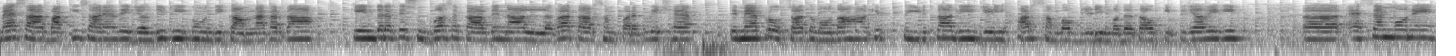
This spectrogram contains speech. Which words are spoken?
ਮੈਂ ਸਾ ਬਾਕੀ ਸਾਰਿਆਂ ਦੇ ਜਲਦੀ ਠੀਕ ਹੋਣ ਦੀ ਕਾਮਨਾ ਕਰਦਾ ਹਾਂ। ਕੇਂਦਰ ਅਤੇ ਸੂਬਾ ਸਰਕਾਰ ਦੇ ਨਾਲ ਲਗਾਤਾਰ ਸੰਪਰਕ ਵਿੱਚ ਹੈ ਤੇ ਮੈਂ ਭਰੋਸਾ ਦਿਵਾਉਂਦਾ ਹਾਂ ਕਿ ਪੀੜਤਾਂ ਦੀ ਜਿਹੜੀ ਹਰ ਸੰਭਵ ਜਿਹੜੀ ਮਦਦ ਆ ਉਹ ਕੀਤੀ ਜਾਵੇਗੀ। ਐਸਐਮਓ ਨੇ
